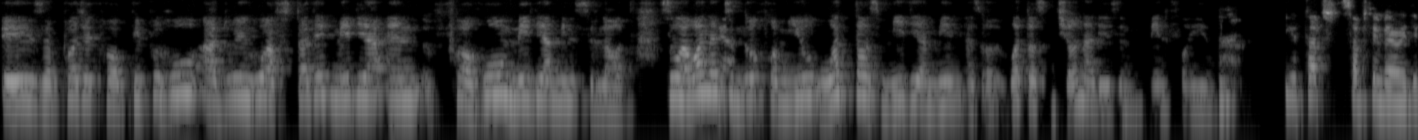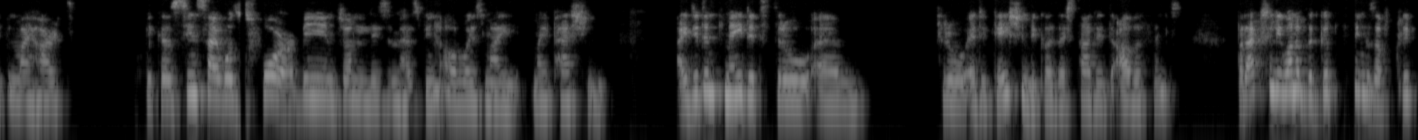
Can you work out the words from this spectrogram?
is a project for people who are doing who have studied media and for whom media means a lot so i wanted yeah. to know from you what does media mean as what does journalism mean for you you touched something very deep in my heart because since i was four being in journalism has been always my my passion i didn't made it through um, through education because i studied other things but actually, one of the good things of Klipp,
